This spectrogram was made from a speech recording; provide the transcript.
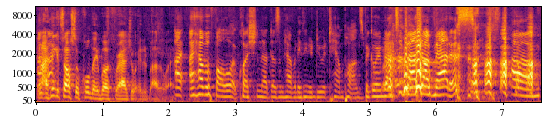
And I think it's also cool they both graduated, by the way. I, I have a follow up question that doesn't have anything to do with tampons, but going back to Mad Dog Mattis, um,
